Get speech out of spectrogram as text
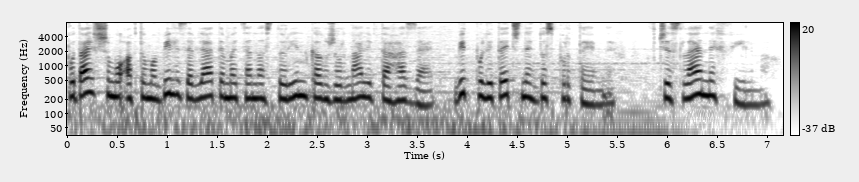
Подальшому автомобіль з'являтиметься на сторінках журналів та газет від політичних до спортивних, в численних фільмах.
